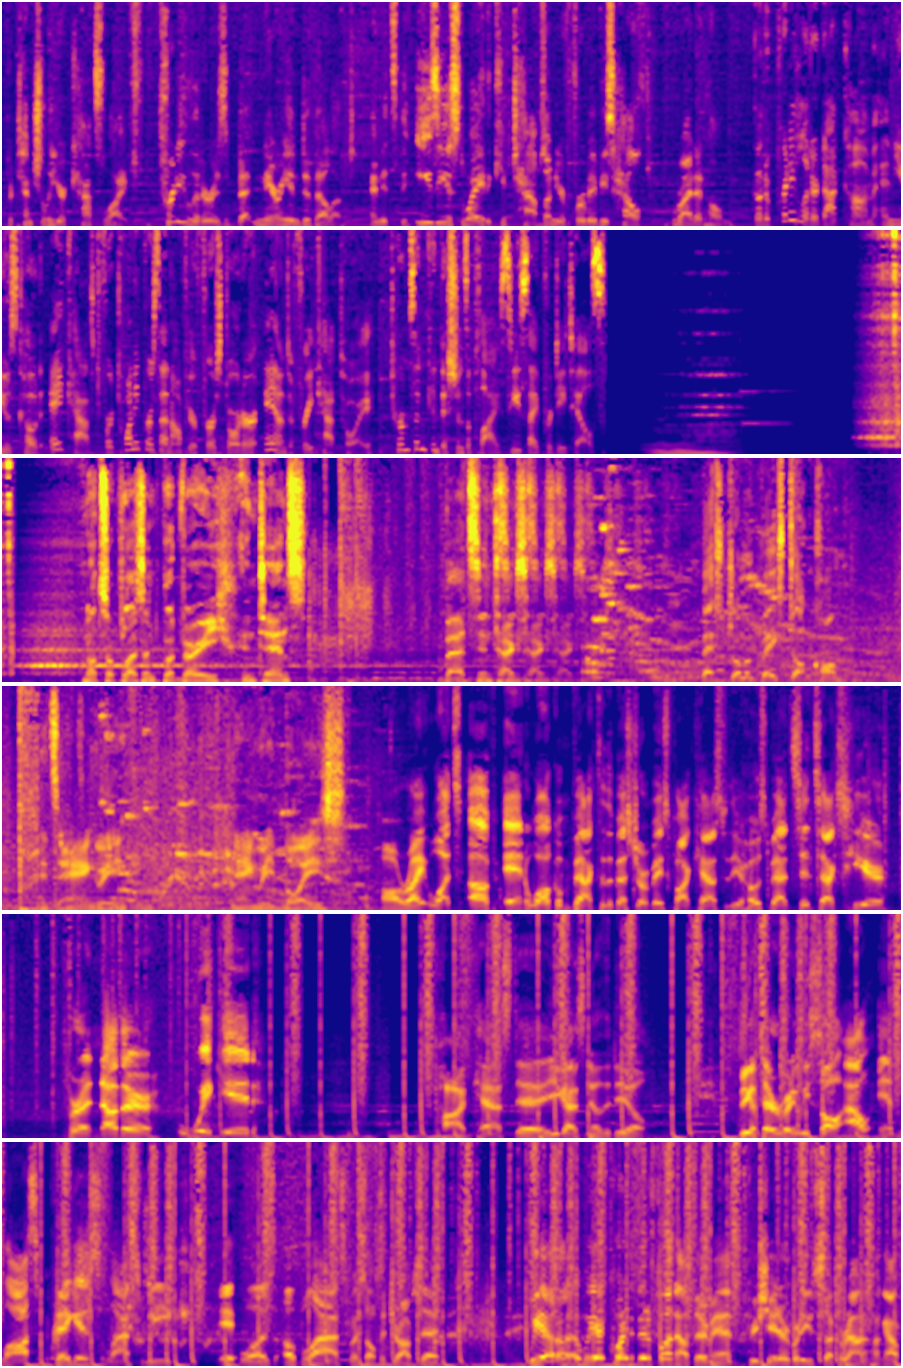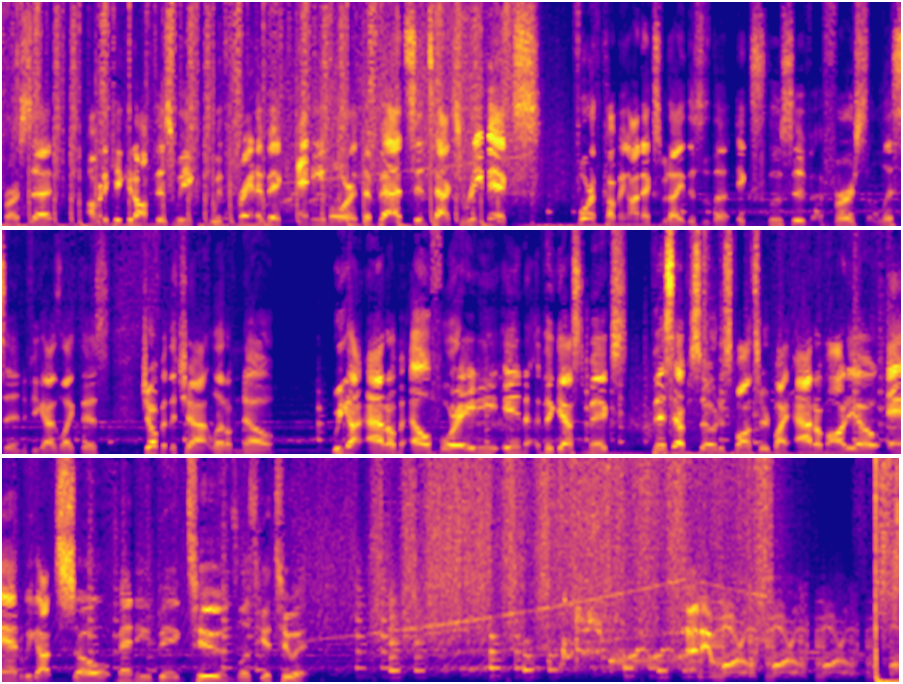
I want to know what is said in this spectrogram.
potentially your cat's life. Pretty Litter is veterinarian developed, and it's the easiest way to keep tabs on your fur baby's health right at home. Go to prettylitter.com and use code ACAST for 20% off your first order and a free cat toy. Terms and conditions apply. See site for details. Not so pleasant, but very intense. Bad syntax. Hacks. Bestdrumandbass.com. It's angry. Angry boys. All right, what's up, and welcome back to the Best Drum Bass podcast with your host Bad Syntax here for another wicked podcast day. You guys know the deal. Big up to everybody we saw out in Las Vegas last week. It was a blast. Myself and Dropset. We had a, we had quite a bit of fun out there, man. Appreciate everybody who stuck around and hung out for our set. I'm gonna kick it off this week with Franabic Anymore, the Bad Syntax remix. Forthcoming on Expedite. This is the exclusive first listen. If you guys like this, jump in the chat, let them know. We got Adam L480 in the guest mix. This episode is sponsored by Adam Audio, and we got so many big tunes. Let's get to it. An immoral, moral, moral, moral.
